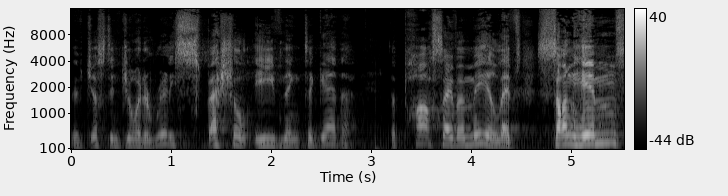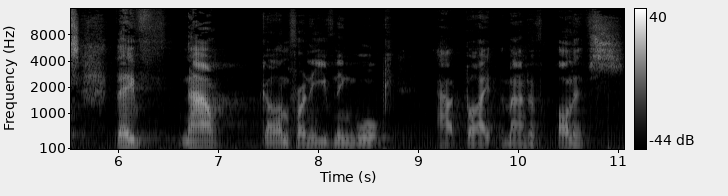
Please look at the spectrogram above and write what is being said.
They've just enjoyed a really special evening together. The Passover meal. They've sung hymns. They've now gone for an evening walk out by the Mount of Olives.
